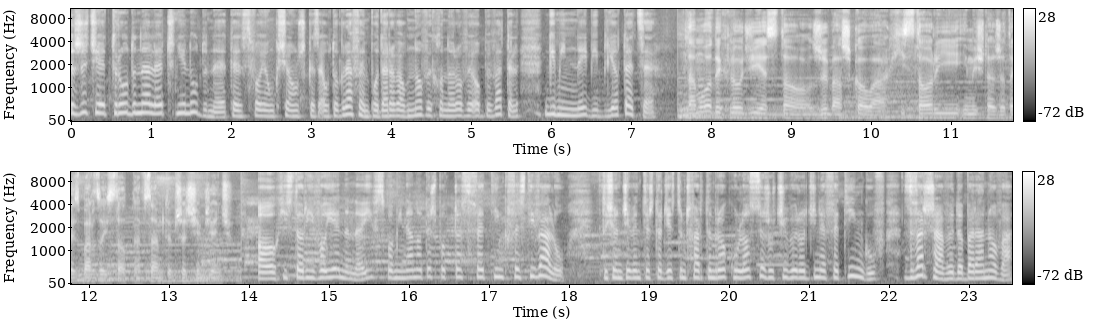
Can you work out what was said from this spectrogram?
Życie trudne, lecz nie nudne. Tę swoją książkę z autografem podarował nowy honorowy obywatel gminnej bibliotece. Dla młodych ludzi jest to żywa szkoła historii i myślę, że to jest bardzo istotne w całym tym przedsięwzięciu. O historii wojennej wspominano też podczas Fetting Festiwalu. W 1944 roku losy rzuciły rodzinę Fettingów z Warszawy do Baranowa.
